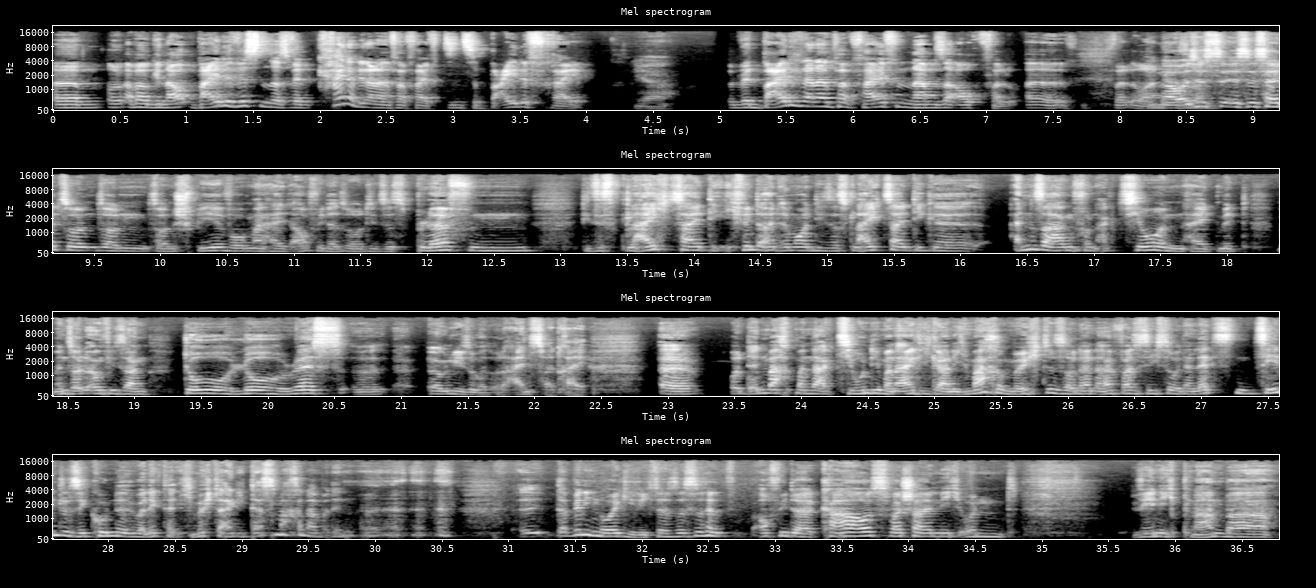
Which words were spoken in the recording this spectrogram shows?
Ähm, aber genau, beide wissen, dass wenn keiner den anderen verpfeift, sind sie beide frei. Ja. Und wenn beide den anderen verpfeifen, dann haben sie auch verlo äh, verloren. Genau, also es ist, es ist halt so, so, ein, so ein Spiel, wo man halt auch wieder so dieses Blöffen, dieses gleichzeitig, ich finde halt immer dieses gleichzeitige Ansagen von Aktionen halt mit, man soll irgendwie sagen, Do, Lo, Res, äh, irgendwie sowas, oder eins, zwei, drei. Äh, und dann macht man eine Aktion, die man eigentlich gar nicht machen möchte, sondern einfach sich so in der letzten Zehntelsekunde überlegt hat, ich möchte eigentlich das machen, aber dann, äh, äh, äh, da bin ich neugierig. Das ist halt auch wieder Chaos wahrscheinlich und wenig planbar.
